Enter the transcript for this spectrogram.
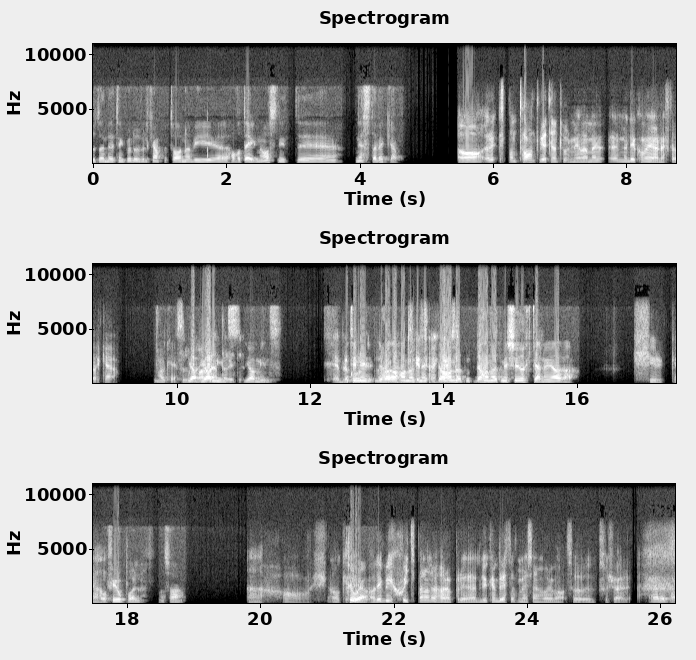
utan det tänker du väl kanske ta när vi eh, har vårt egna avsnitt eh, nästa vecka. Ja, spontant vet jag inte vad du menar, men, eh, men det kommer jag göra nästa vecka. Okej, Så jag, jag minns. lite. Jag minns. Det, det, har, har något med, det, har något, det har något med kyrkan att göra. Kyrkan. Och fotboll och så här. Jaha, okej. Tror jag. Ja, det blir skitspännande att höra på det. Du kan berätta för mig sen vad det var så, så kör jag det. Ja, det är bra.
